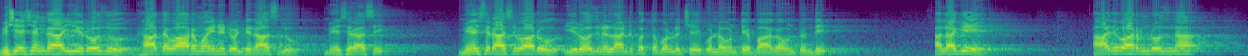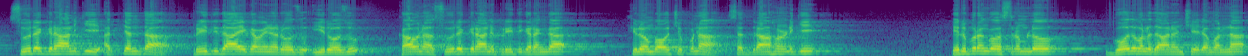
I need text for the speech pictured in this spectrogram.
విశేషంగా ఈరోజు ఘాతవారం అయినటువంటి రాశులు మేషరాశి. మేషరాశి వారు ఈ రోజున ఎలాంటి కొత్త పనులు చేయకుండా ఉంటే బాగా ఉంటుంది. అలాగే ఆదివారం రోజున సూర్యగ్రహానికి అత్యంత ప్రీతిదాయకమైన రోజు ఈరోజు కావున సూర్యగ్రహాన్ని ప్రీతికరంగా కిలోంబావ చొప్పున సద్రాహణుడికి ఎరుపు రంగు వస్త్రంలో గోధుమలు దానం చేయడం వలన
